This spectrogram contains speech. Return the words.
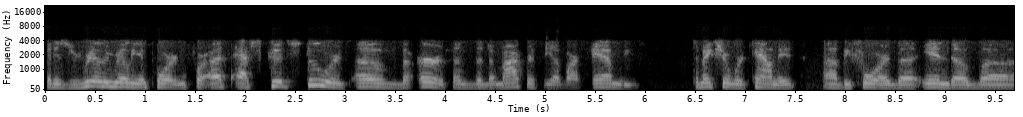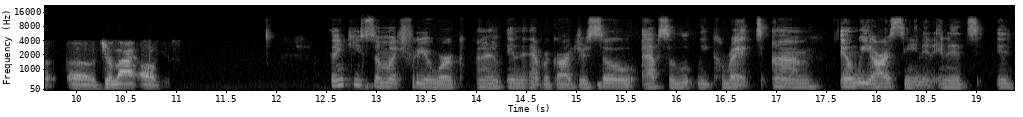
But it's really, really important for us as good stewards of the earth, of the democracy, of our families, to make sure we're counted uh, before the end of uh, uh July, August. Thank you so much for your work um, in that regard. You're so absolutely correct, um, and we are seeing it, and it's it,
